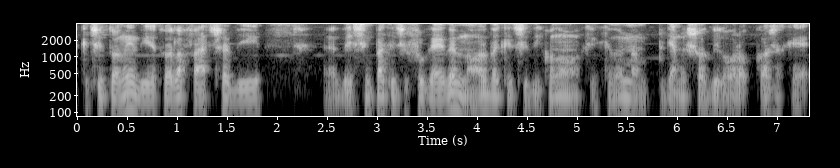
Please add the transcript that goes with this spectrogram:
che ci torna indietro alla faccia di, eh, dei simpatici frugali del nord che ci dicono che, che noi non pigliamo i soldi loro, cosa che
